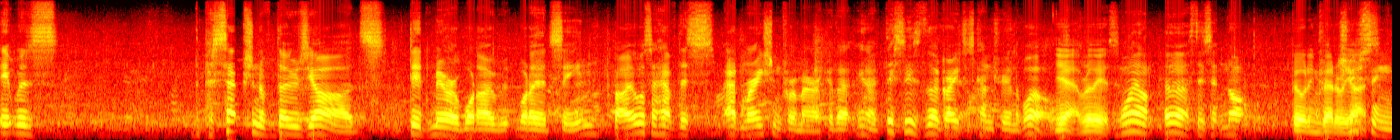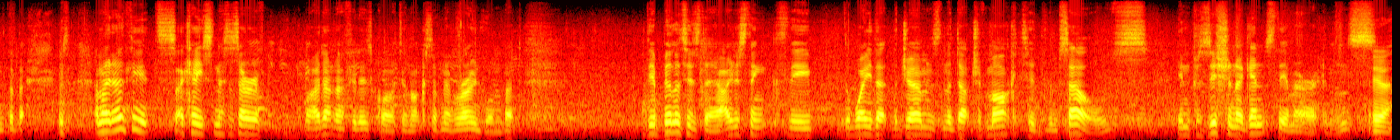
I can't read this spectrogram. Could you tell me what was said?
it was the perception of those yards did mirror what I w- what I had seen, but I also have this admiration for America that you know this is the greatest country in the world. Yeah, it really is. Why on earth is it not Building better yachts. producing the? be- And I don't think it's a case necessarily of. Well, I don't know if it is quality or not because I've never owned one, but the ability's there. I just think the the way that the Germans and the Dutch have marketed themselves in position against the Americans Yeah.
